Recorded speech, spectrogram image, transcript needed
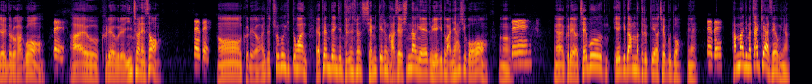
여의도로 가고. 네. 아유, 그래요, 그래요. 인천에서? 네네. 어, 그래요. 아이도 출근기 동안 FM 대행진 들으시면서 재밌게 좀 가세요. 신나게 좀 얘기도 많이 하시고. 어. 네. 예, 그래요. 제부 얘기도 한번 들을게요. 제부도. 예. 네네. 한마디만 짧게 하세요, 그냥.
